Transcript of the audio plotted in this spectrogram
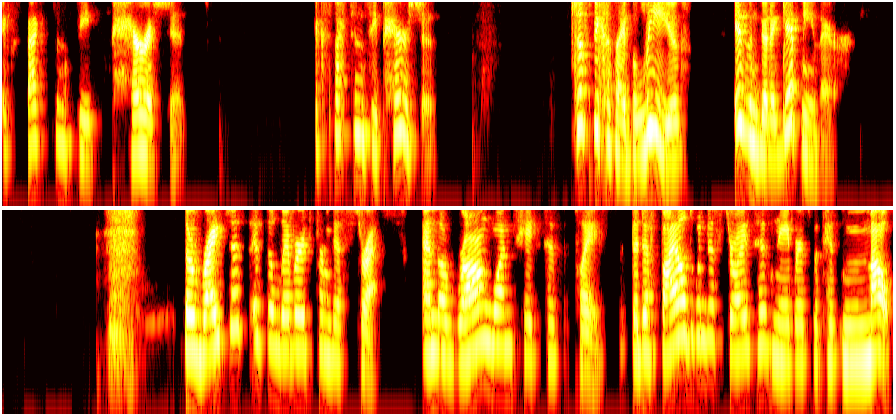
expectancy perishes. Expectancy perishes. Just because I believe isn't going to get me there. The righteous is delivered from distress, and the wrong one takes his place. The defiled one destroys his neighbors with his mouth,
